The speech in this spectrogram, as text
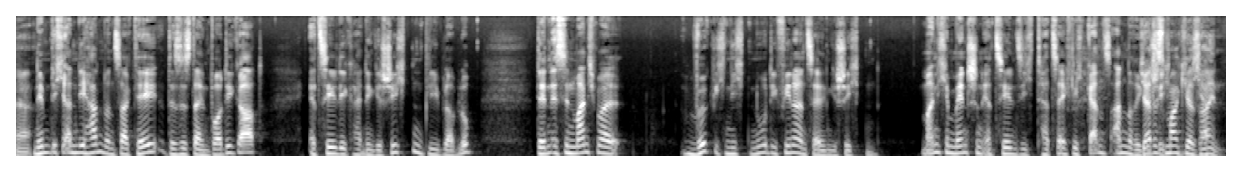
Ja. Nimmt dich an die Hand und sagt, hey, das ist dein Bodyguard. Erzähl dir keine Geschichten, blablabla. Denn es sind manchmal wirklich nicht nur die finanziellen Geschichten manche Menschen erzählen sich tatsächlich ganz andere ja, Geschichten. Ja, das mag ja sein.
